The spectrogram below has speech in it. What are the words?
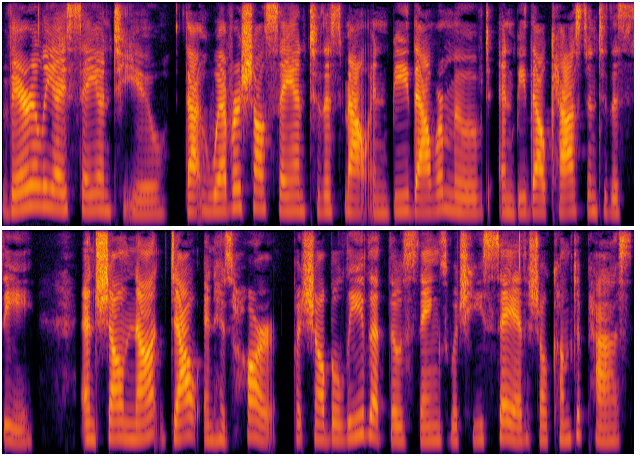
Verily I say unto you, that whoever shall say unto this mountain, Be thou removed, and be thou cast into the sea, and shall not doubt in his heart, but shall believe that those things which he saith shall come to pass,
